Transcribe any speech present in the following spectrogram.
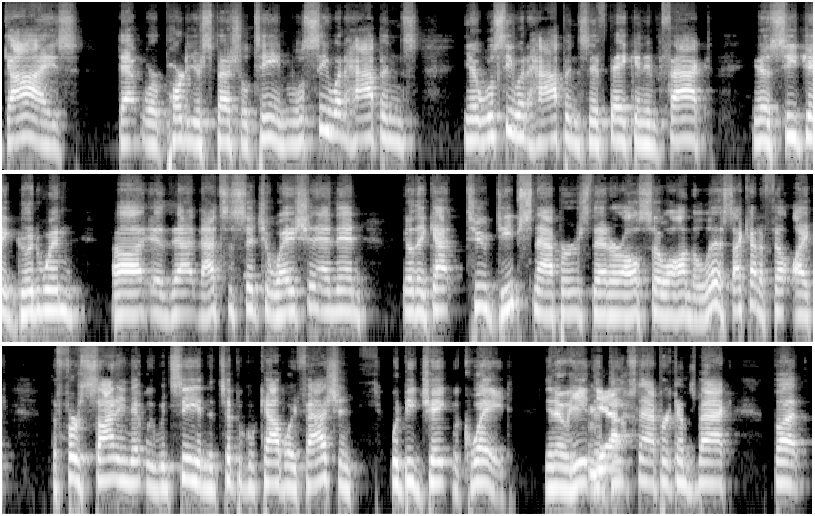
guys that were part of your special team. We'll see what happens. You know, we'll see what happens if they can, in fact, you know, CJ Goodwin. Uh, that that's the situation, and then you know, they got two deep snappers that are also on the list. I kind of felt like the first signing that we would see in the typical Cowboy fashion would be Jake McQuaide. You know, he the yeah. deep snapper comes back, but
